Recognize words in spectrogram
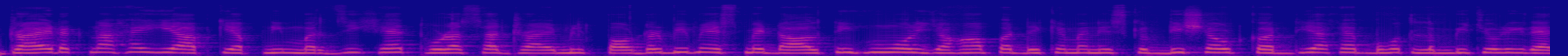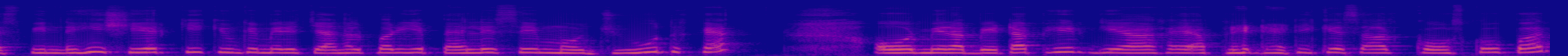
ड्राई रखना है? ये आपकी अपनी मर्ज़ी है। थोड़ा सा ड्राई मिल्क पाउडर भी मैं इसमें डालती हूँ। और यहाँ पर देखें मैंने इसको डिश आउट कर दिया है। बहुत लंबी चौड़ी रेसिपी नहीं शेयर की क्योंकि मेरे चैनल पर ये पहले से मौजूद है और मेरा बेटा फिर गया है अपने डैडी के साथ कॉस्को पर।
